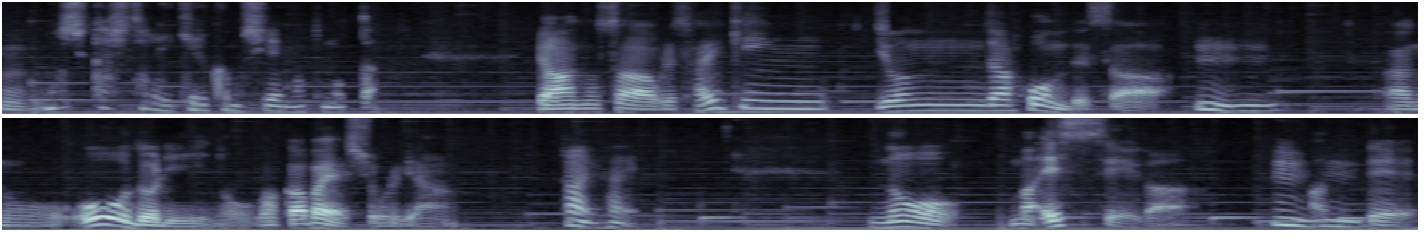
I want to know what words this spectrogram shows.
うん。もしかしたらいけるかもしれんなと思った。いやあのさ俺最近読んだ本でさうんうん。あのオードリーの若林おるやんはいはい。の、まあ、エッセイがうんあって、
